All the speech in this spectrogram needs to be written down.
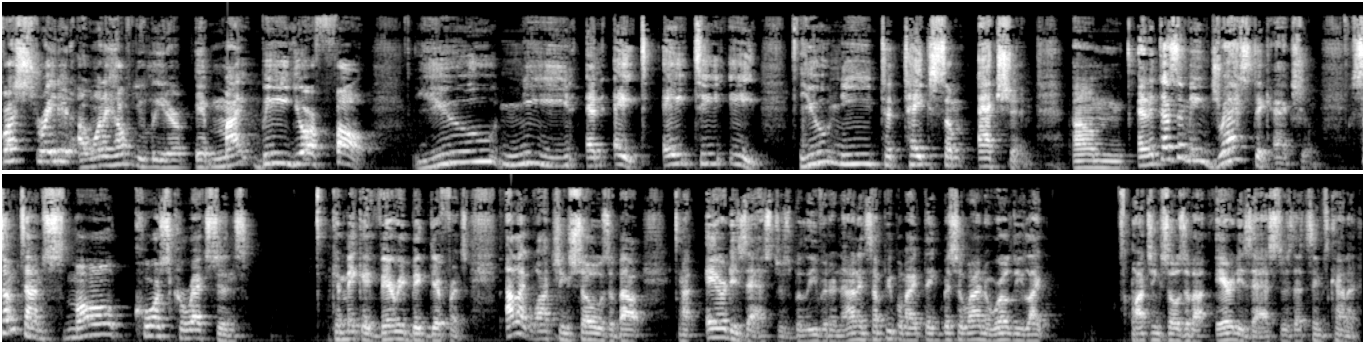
frustrated, I want to help you, leader. It might be your fault. You need an eight, A T E. You need to take some action. Um, and it doesn't mean drastic action. Sometimes small course corrections can make a very big difference. I like watching shows about uh, air disasters, believe it or not. And some people might think, Bishop, why in the world do you like watching shows about air disasters? That seems kind of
